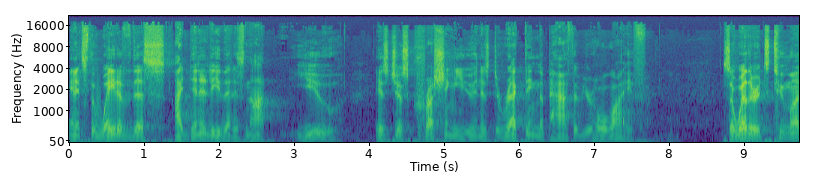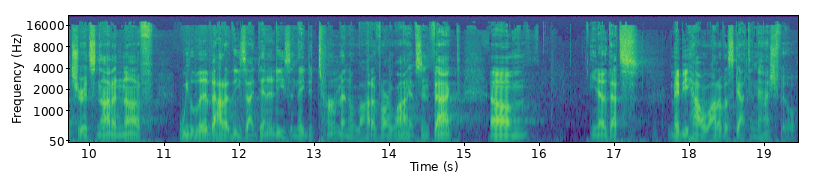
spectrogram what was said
And it's the weight of this identity that is not you, is just crushing you and is directing the path of your whole life. So, whether it's too much or it's not enough, we live out of these identities and they determine a lot of our lives. In fact, um, you know, that's maybe how a lot of us got to Nashville.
